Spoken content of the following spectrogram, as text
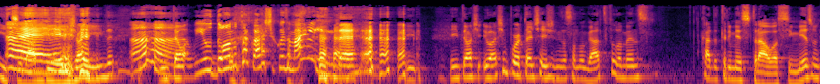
E te é. beijo ainda. Uhum. Então, e o dono tá com a coisa mais linda. então, eu acho, eu acho importante a higienização do gato, pelo menos cada trimestral, assim, mesmo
